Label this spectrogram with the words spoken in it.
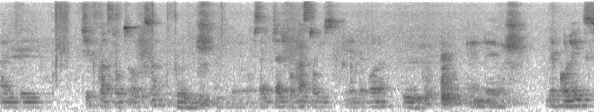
I'm the Chief Customs Officer, the officer in charge for customs in the border. And uh, the colleagues,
